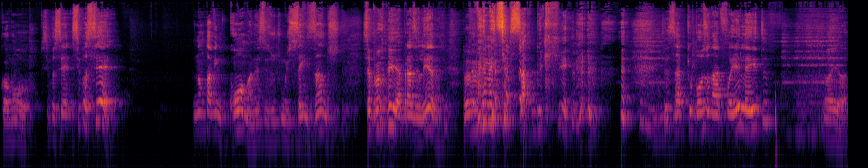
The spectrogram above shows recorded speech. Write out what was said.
Como se você, se você não estava em coma nesses últimos seis anos, você é brasileiro, provavelmente você sabe que você sabe que o Bolsonaro foi eleito. Aí, ó,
